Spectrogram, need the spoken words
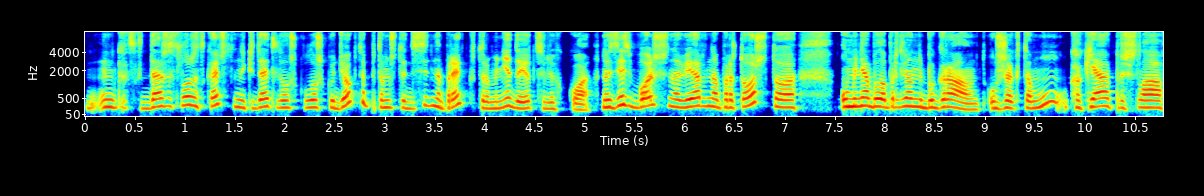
как сказать, даже сложно сказать, что накидать ложку ложку дегтя, потому что это действительно проект, который мне дается легко. Но здесь больше, наверное, про то, что у меня был определенный бэкграунд уже к тому, как я пришла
